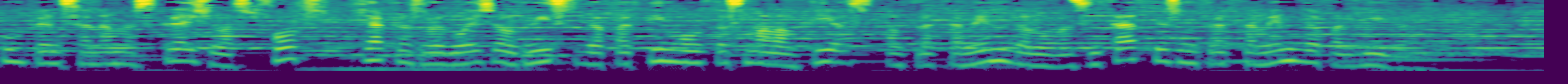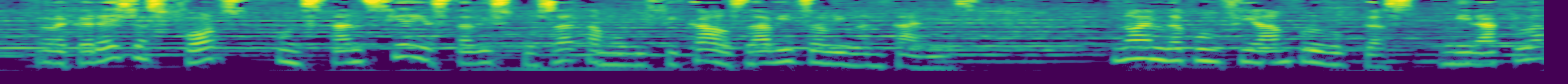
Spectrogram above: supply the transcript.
compensen amb escreix l'esforç, ja que es redueix el risc de patir moltes malalties, el tractament de l'obesitat és un tractament de per vida. Requereix esforç, constància i estar disposat a modificar els hàbits alimentaris. No hem de confiar en productes, miracle,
